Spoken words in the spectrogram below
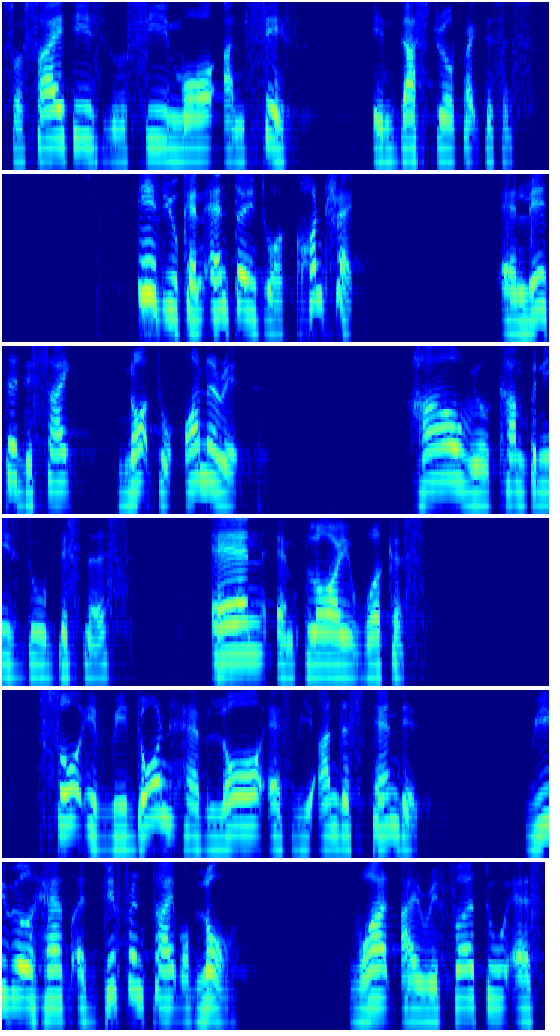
societies will see more unsafe industrial practices. If you can enter into a contract and later decide not to honor it, how will companies do business and employ workers? So, if we don't have law as we understand it, we will have a different type of law, what I refer to as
